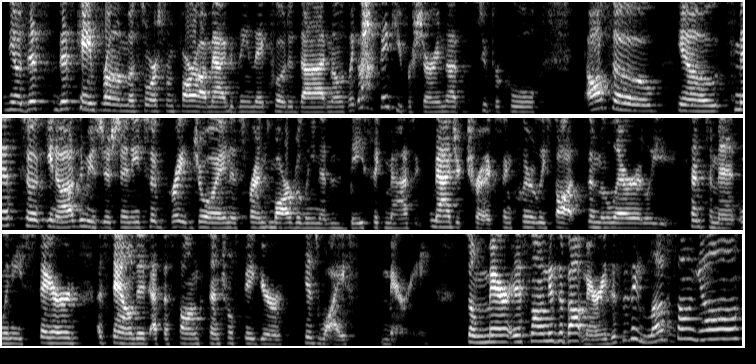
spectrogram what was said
you know, this this came from a source from Far Out Magazine. They quoted that, and I was like, oh, thank you for sharing that. It's super cool. Also, you know, Smith took, you know, as a musician, he took great joy in his friends marveling at his basic magic, magic tricks and clearly sought similarly sentiment when he stared astounded at the song's central figure, his wife, Mary. So, Mary, this song is about Mary. This is a love song, y'all.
